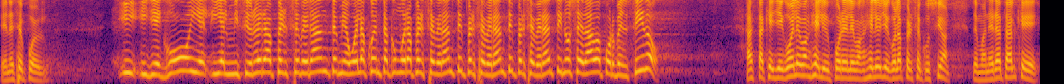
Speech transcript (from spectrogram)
en ese pueblo. Y, llegó y el, misionero era perseverante. Mi abuela cuenta cómo era perseverante y perseverante y perseverante y no se daba por vencido. Hasta que llegó el Evangelio y por el Evangelio llegó la persecución. De manera tal que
